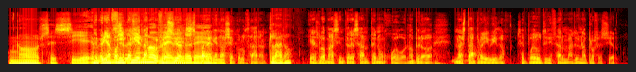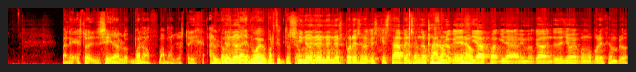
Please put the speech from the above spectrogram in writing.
no sé si en Deberíamos elegir principio las no debe profesiones ser. para que no se cruzaran, Claro. que es lo más interesante en un juego, ¿no? Pero no está prohibido, se puede utilizar más de una profesión. ¿Vale? Esto sí, bueno, vamos, yo estoy al No, no, no. 99% Sí, seguro. no, no, ¿eh? no, no es por eso, lo que es que estaba pensando justo Claro, en lo que pero- decía Joaquín ahora mismo, claro. Entonces yo me pongo, por ejemplo,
